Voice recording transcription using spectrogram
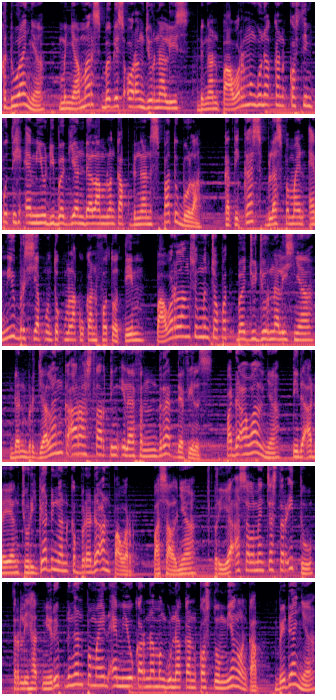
Keduanya menyamar sebagai seorang jurnalis dengan Power menggunakan kostum putih MU di bagian dalam lengkap dengan sepatu bola. Ketika 11 pemain MU bersiap untuk melakukan foto tim, Power langsung mencopot baju jurnalisnya dan berjalan ke arah starting eleven Red Devils. Pada awalnya, tidak ada yang curiga dengan keberadaan Power. Pasalnya, pria asal Manchester itu terlihat mirip dengan pemain MU karena menggunakan kostum yang lengkap. Bedanya,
